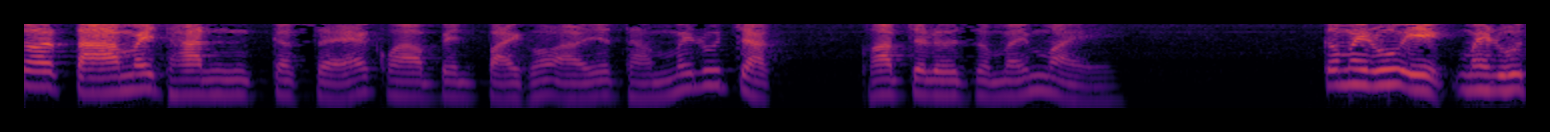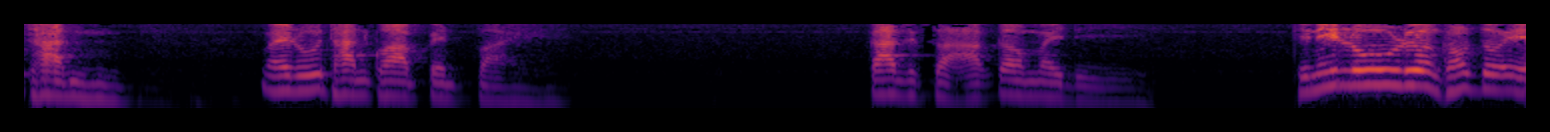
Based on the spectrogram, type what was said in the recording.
ก็ตามไม่ทันกระแสความเป็นไปของอารยธรรม ไม่รู้จักความเจริญสมัยใหม่ ก็ไม่รู้อีก ไม่รู้ทัน ไม่รู้ทันความเป็นไป การศึกษาก็ไม่ดี ทีนี้รู้เรื่องของตัวเอ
